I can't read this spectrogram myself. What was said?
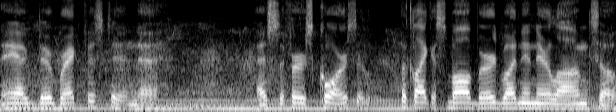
They have their breakfast, and uh, that's the first course. It looked like a small bird, wasn't in there long, so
